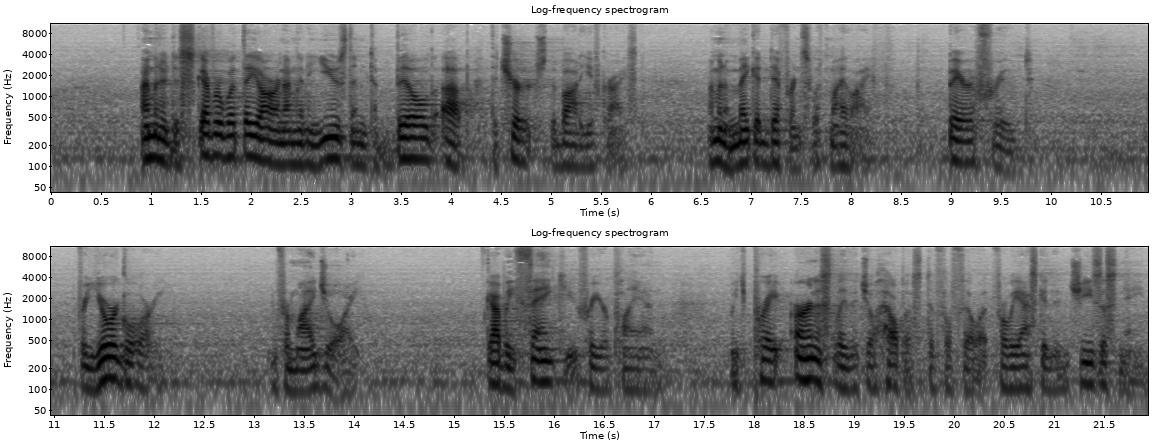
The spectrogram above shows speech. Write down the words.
I'm going to discover what they are, and I'm going to use them to build up the church, the body of Christ. I'm going to make a difference with my life, bear fruit for your glory and for my joy. God, we thank you for your plan. We pray earnestly that you'll help us to fulfill it, for we ask it in Jesus' name.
